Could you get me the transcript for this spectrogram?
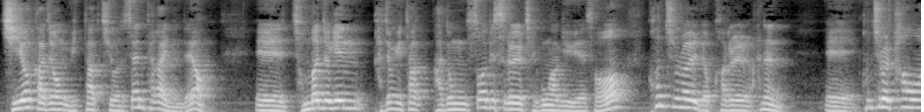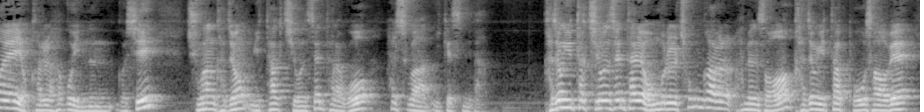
지역가정위탁지원센터가 있는데요. 예, 전반적인 가정위탁 아동 서비스를 제공하기 위해서 컨트롤 역할을 하는 예, 컨트롤 타워의 역할을 하고 있는 것이 중앙가정위탁지원센터라고 할 수가 있겠습니다. 가정위탁지원센터의 업무를 총괄하면서 가정위탁 보호사업의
